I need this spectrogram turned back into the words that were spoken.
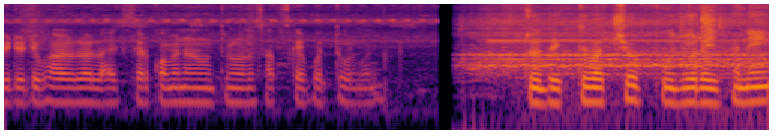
ভিডিওটি ভালো লাগলে লাইক শেয়ার কমেন্ট আর নতুন হলে সাবস্ক্রাইব করতে বলবেন তো দেখতে পাচ্ছ, পুজোর এইখানেই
